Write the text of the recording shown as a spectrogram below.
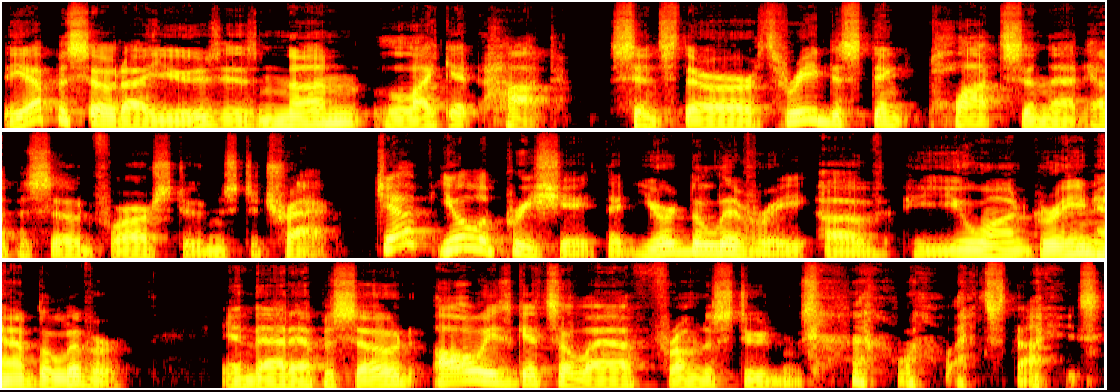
The episode I use is None Like It Hot, since there are three distinct plots in that episode for our students to track. Jeff, you'll appreciate that your delivery of You Want Green, Have the Liver in that episode always gets a laugh from the students. well, that's nice.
